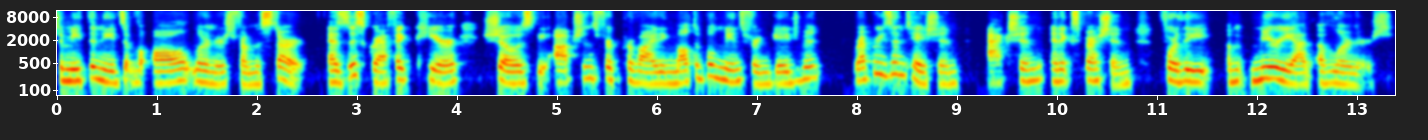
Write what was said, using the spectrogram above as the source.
to meet the needs of all learners from the start. As this graphic here shows the options for providing multiple means for engagement, representation, action, and expression for the um, myriad of learners.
